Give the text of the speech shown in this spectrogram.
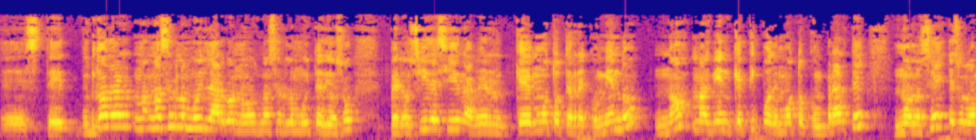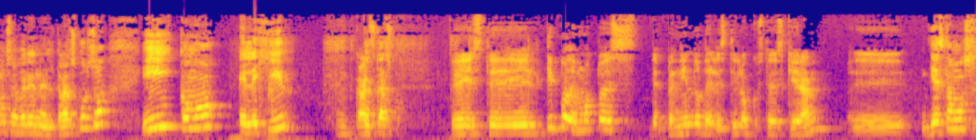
este pues, no, dar- no, no hacerlo muy largo, no, no hacerlo muy tedioso, pero sí decir, a ver, qué moto te recomiendo, no, más bien qué tipo de moto comprarte, no lo sé, eso lo vamos a ver en el transcurso, y cómo elegir Un tu casco. Este, el tipo de moto es dependiendo del estilo que ustedes quieran. eh, ¿Ya estamos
